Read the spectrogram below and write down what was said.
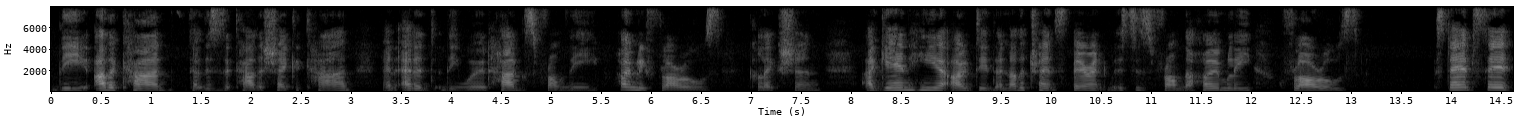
the other card, so this is a card, the shaker card, and added the word hugs from the Homely Florals collection. Again here I did another transparent, this is from the Homely Florals stamp set.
